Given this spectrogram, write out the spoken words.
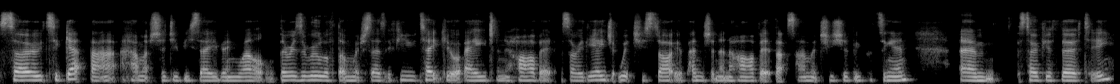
so to get that, how much should you be saving? Well, there is a rule of thumb which says if you take your age and halve it, sorry, the age at which you start your pension and halve it, that's how much you should be putting in. Um, so if you're 30,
